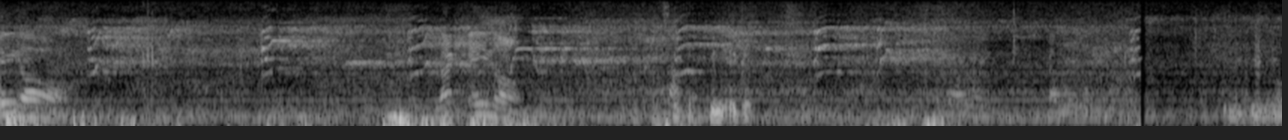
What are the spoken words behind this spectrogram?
Eagle. Black eagle. Mini eagle.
